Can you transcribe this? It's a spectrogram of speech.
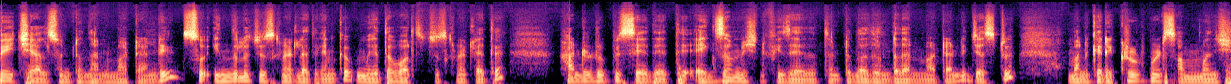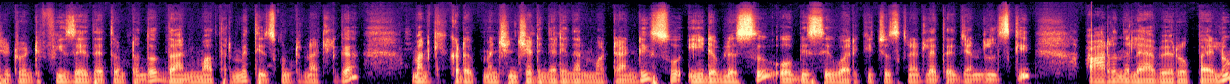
పే చేయాల్సి ఉంటుంది అనమాట అండి. సో ఇందులో చూసుకున్నట్లయితే కనుక మిగతా వారితో చూసుకున్నట్లయితే హండ్రెడ్ రూపీస్ ఏదైతే ఎగ్జామినేషన్ ఫీజు ఏదైతే ఉంటుందో అది ఉండదు అనమాట అండి. జస్ట్ మనకి రిక్రూట్మెంట్ సంబంధించినటువంటి ఫీజు ఏదైతే ఉంటుందో దాన్ని మాత్రమే తీసుకుంటున్నట్లుగా మనకి ఇక్కడ మెన్షన్ చేయడం జరిగింది అనమాట అండి. సో ఈడబ్ల్యూఎస్ ఓబీసీ వారికి చూసుకున్నట్లయితే జనరల్స్కి ఆరు వందల యాభై రూపాయలు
